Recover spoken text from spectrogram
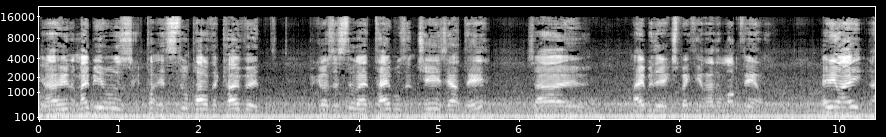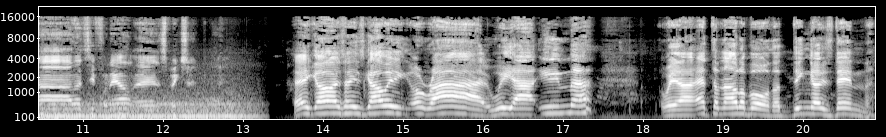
you know maybe it was it's still part of the COVID because they still had tables and chairs out there, so maybe they're expecting another lockdown. Anyway, uh, that's it for now, and speak soon. Hey guys, how's going? All right, we are in. We are at the Nullarbor, the Dingo's Den.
